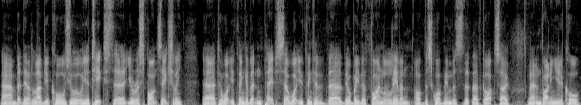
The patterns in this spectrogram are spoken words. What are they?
Um, but then I'd love your calls your, or your text, uh, your response actually. Uh, to what you think of it, and perhaps uh, what you think of uh, there'll be the final 11 of the squad members that they've got. So, uh, inviting you to call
